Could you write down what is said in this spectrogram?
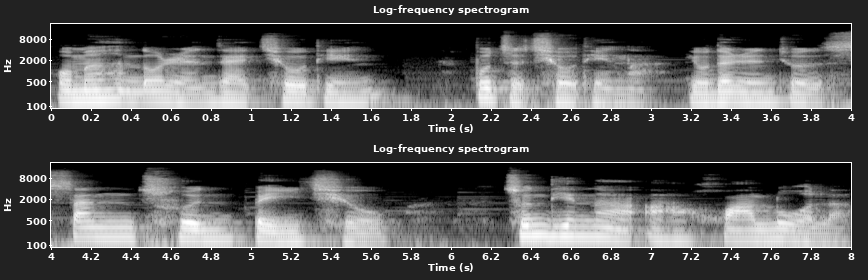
我们很多人在秋天，不止秋天了，有的人就是伤春悲秋。春天呢啊，花落了，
